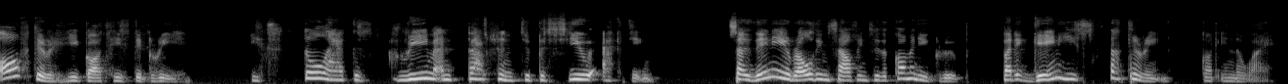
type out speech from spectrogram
After he got his degree, he still had this dream and passion to pursue acting. So then he rolled himself into the comedy group. But again, his stuttering got in the way.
